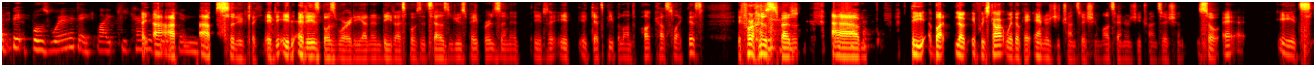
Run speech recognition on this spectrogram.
a bit buzzwordy. Like you kind of I- thinking, Absolutely, it, it it is buzzwordy, and indeed, I suppose it sells newspapers, and it it it, it gets people onto podcasts like this, if we're honest about it. Um, the but look, if we start with okay, energy transition. What's energy transition? So uh, it's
